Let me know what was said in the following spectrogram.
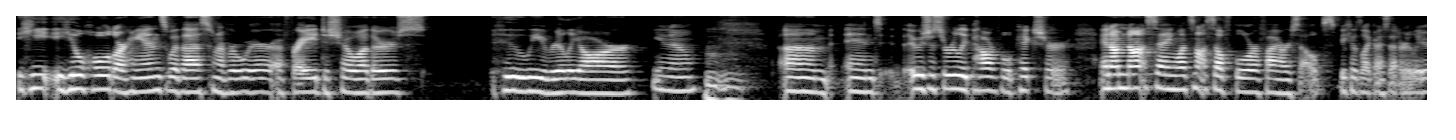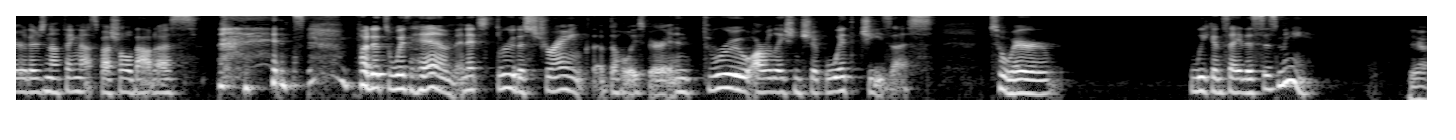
he he'll hold our hands with us whenever we're afraid to show others who we really are, you know? Mm-hmm. Um, and it was just a really powerful picture. And I'm not saying let's not self glorify ourselves because, like I said earlier, there's nothing that special about us. but it's with Him and it's through the strength of the Holy Spirit and through our relationship with Jesus to where we can say, This is me. Yeah.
